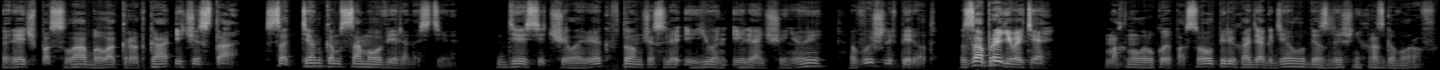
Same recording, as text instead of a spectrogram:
Речь посла была кратка и чиста, с оттенком самоуверенности. Десять человек, в том числе и Юнь и Лян Чинюй, вышли вперед. «Запрыгивайте!» Махнул рукой посол, переходя к делу без лишних разговоров.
